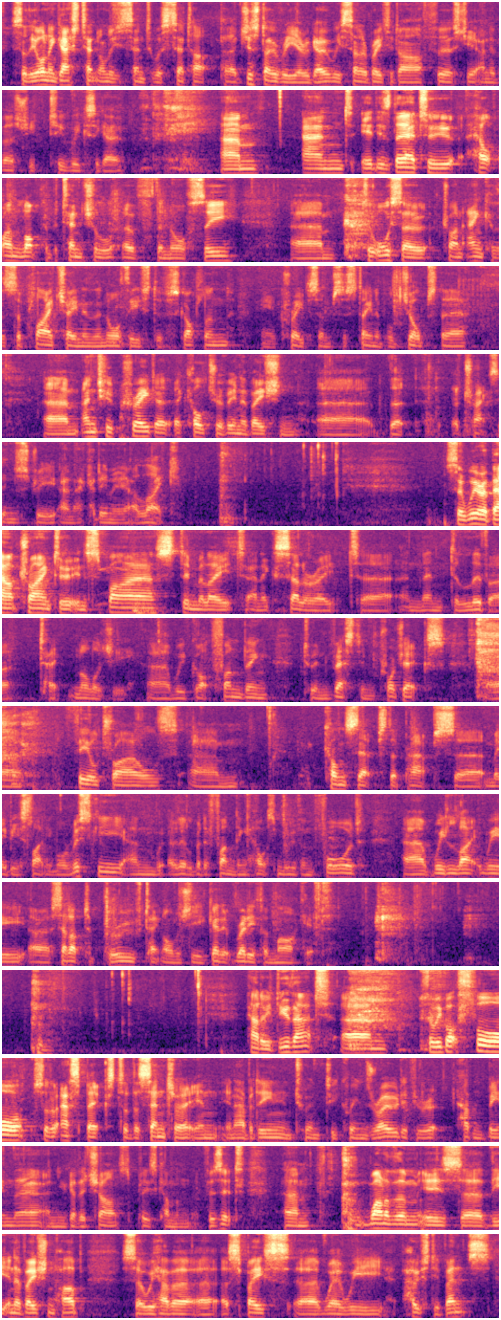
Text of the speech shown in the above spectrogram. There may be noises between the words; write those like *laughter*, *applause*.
So the Oil and Gas Technology Centre was set up uh, just over a year ago. We celebrated our first year anniversary two weeks ago. Um, and it is there to help unlock the potential of the North Sea, um, to also try and anchor the supply chain in the northeast of Scotland, you know, create some sustainable jobs there, um, and to create a, a culture of innovation uh, that attracts industry and academia alike. *clears throat* so we're about trying to inspire, stimulate, and accelerate, uh, and then deliver technology. Uh, we've got funding to invest in projects, uh, field trials, um, concepts that perhaps uh, may be slightly more risky and a little bit of funding helps move them forward. Uh, we, like, we are set up to prove technology, get it ready for market. How do we do that? Um, so we've got four sort of aspects to the centre in, in Aberdeen, in 20 Queen's Road. If you haven't been there and you get a chance, please come and visit. Um, *clears throat* one of them is uh, the Innovation Hub. So we have a, a, a space uh, where we host events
